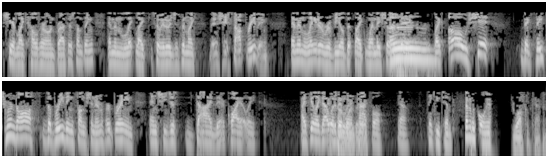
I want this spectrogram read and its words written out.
she had like held her own breath or something, and then like so it would have just been like then she stopped breathing, and then later revealed that like when they showed the pig, oh. like oh shit, like they turned off the breathing function in her brain, and she just died there quietly. I feel like that would have totally been more agree. impactful. Yeah. Thank you, Tim. That was cool. Yeah. You're welcome, Kevin.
